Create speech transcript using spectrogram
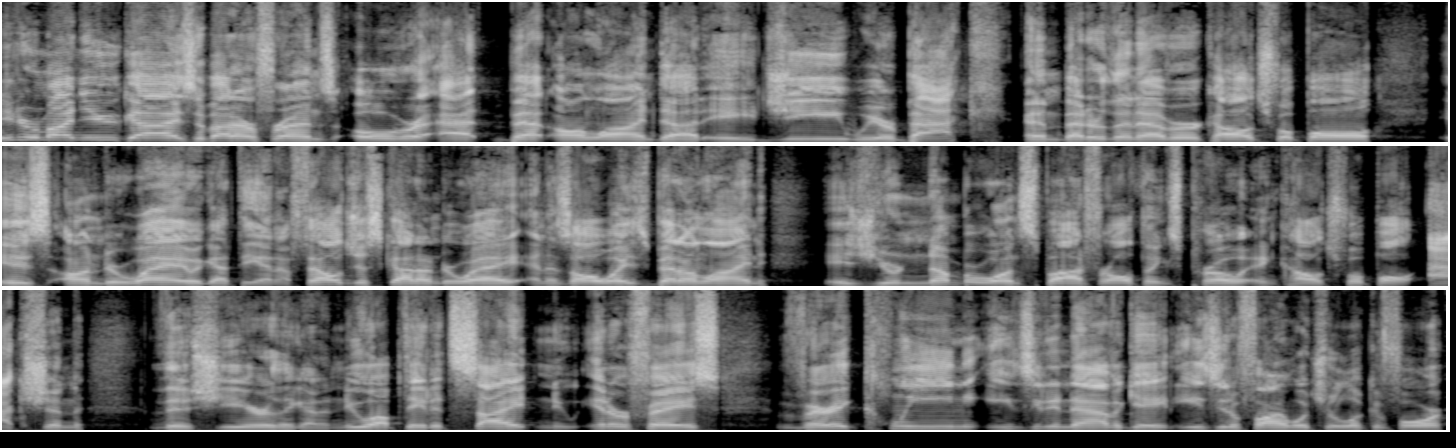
Need to remind you guys about our friends over at betonline.ag. We are back and better than ever. College football is underway. We got the NFL just got underway. And as always, BetOnline is your number one spot for all things pro and college football action this year. They got a new updated site, new interface, very clean, easy to navigate, easy to find what you're looking for.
